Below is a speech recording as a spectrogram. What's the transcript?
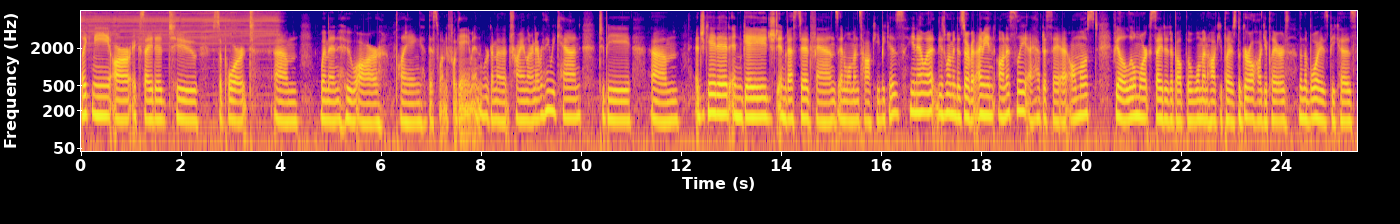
like me, are excited to support um, women who are playing this wonderful game. And we're going to try and learn everything we can to be um, educated, engaged, invested fans in women's hockey because you know what? These women deserve it. I mean, honestly, I have to say, I almost feel a little more excited about the women hockey players, the girl hockey players, than the boys because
